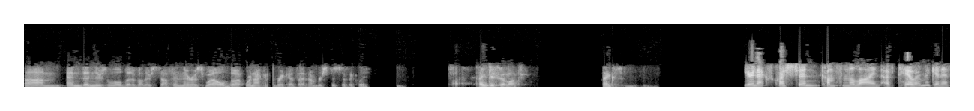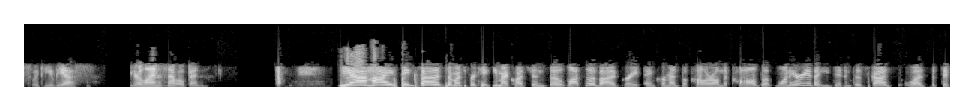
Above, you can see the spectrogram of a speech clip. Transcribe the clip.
Um, and then there's a little bit of other stuff in there as well, but we're not gonna break out that number specifically. Thank you so much. Thanks. Your next question comes from the line of Taylor McGinnis with UBS. Your line is now open. Yeah. Hi. Thanks uh, so much for taking my question. So lots of uh, great incremental color on the call, but one area that you didn't discuss was the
